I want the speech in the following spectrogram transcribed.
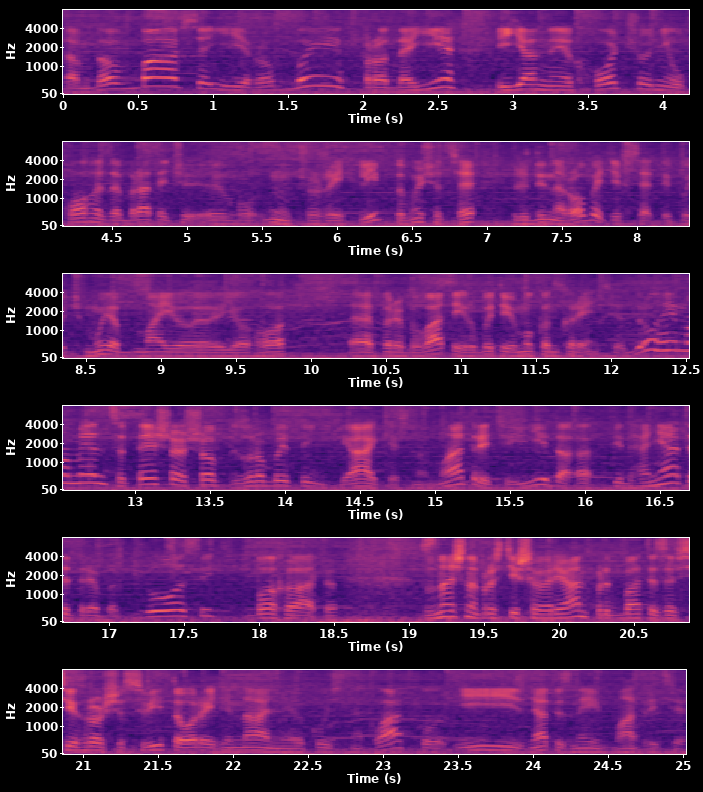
там довбався, її робив, продає. І я не хочу ні у кого забрати е, ну, чужий хліб, тому що це людина робить і все. Типу, чому я маю його е, перебивати і робити йому конкуренцію? Другий момент це те, що щоб зробити якісну матрицю, її да- підганяти треба досить багато. Значно простіший варіант придбати за всі гроші світу оригінальну якусь накладку і зняти з неї матриці.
